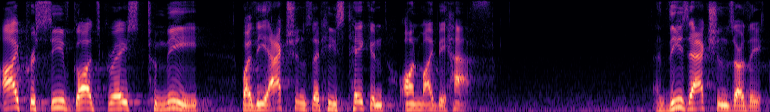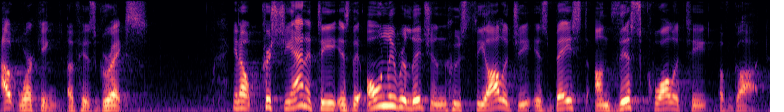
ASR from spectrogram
I perceive God's grace to me by the actions that He's taken on my behalf. And these actions are the outworking of His grace. You know, Christianity is the only religion whose theology is based on this quality of God.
